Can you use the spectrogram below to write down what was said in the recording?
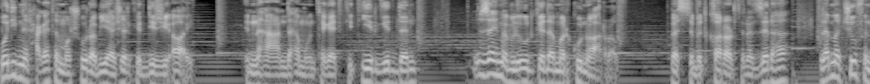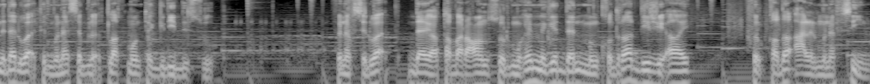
ودي من الحاجات المشهورة بيها شركة دي جي آي إنها عندها منتجات كتير جدا زي ما بنقول كده مركونة على الرف. بس بتقرر تنزلها لما تشوف إن ده الوقت المناسب لإطلاق منتج جديد للسوق. في نفس الوقت ده يعتبر عنصر مهم جدا من قدرات دي جي آي في القضاء على المنافسين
